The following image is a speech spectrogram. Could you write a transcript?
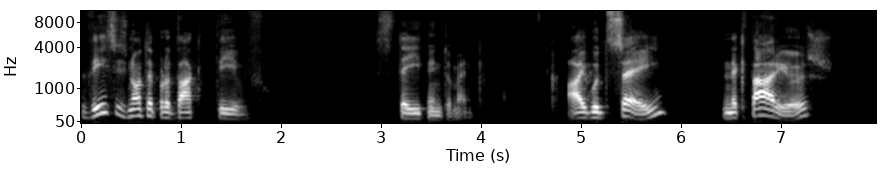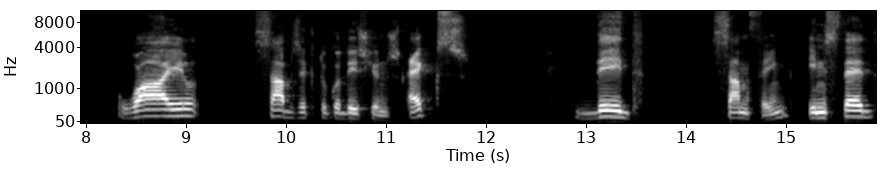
This is not a productive statement to make. I would say Nektarios, while subject to conditions X, did something instead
